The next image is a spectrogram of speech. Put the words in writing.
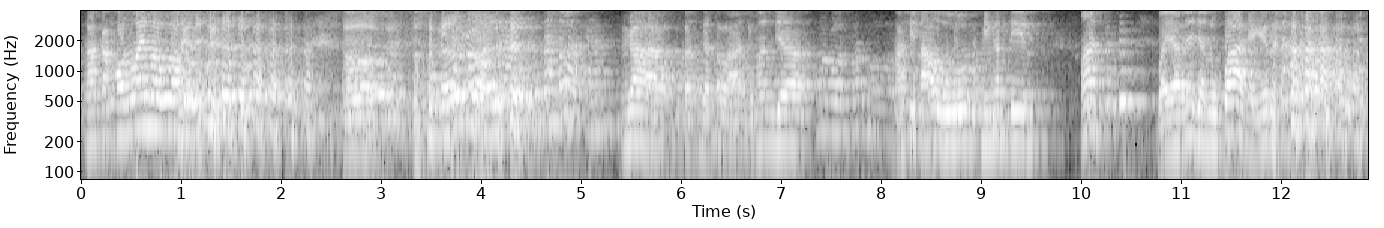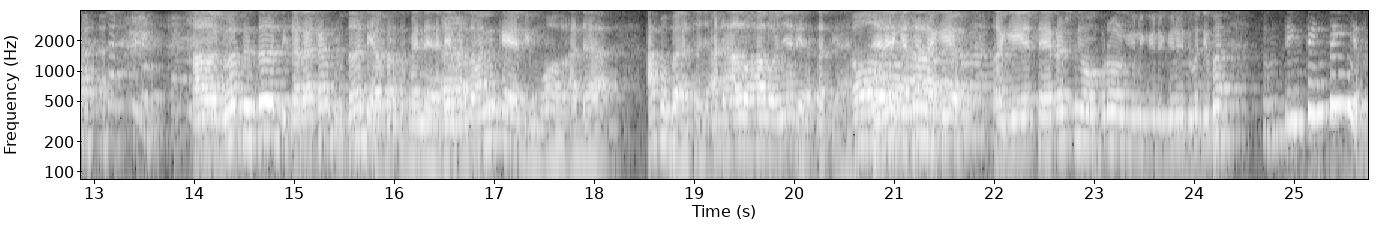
ngakak online lah Bu akhirnya. Kalau Kalau gimana? Bukan telat kan? Enggak, bukan enggak telat, cuman dia Nah, kalau telat mau ngasih tahu, ngingetin. Mas, bayarnya jangan lupa kayak gitu. kalau gue tuh tuh dikarenakan kebetulan di apartemen ya. Di Ah. apartemen kan kayak di mall ada apa bahasanya? Ada halo-halonya di atas kan. Oh. Jadi kita lagi lagi serius nih ngobrol gini gini gini tiba-tiba tung ting ting ting gitu.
